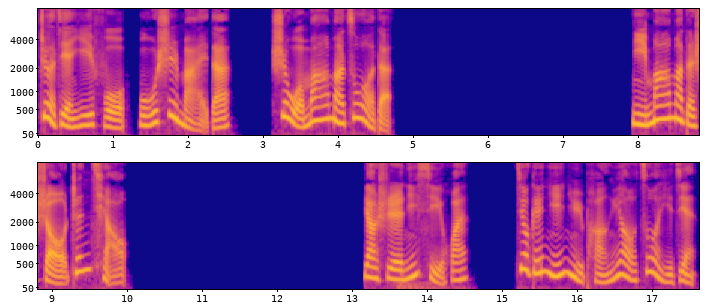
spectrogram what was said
这件衣服不是买的，是我妈妈做的。你妈妈的手真巧。要是你喜欢，就给你女朋友做一件。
